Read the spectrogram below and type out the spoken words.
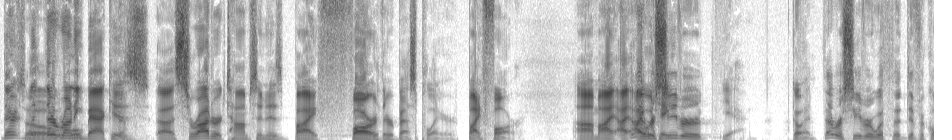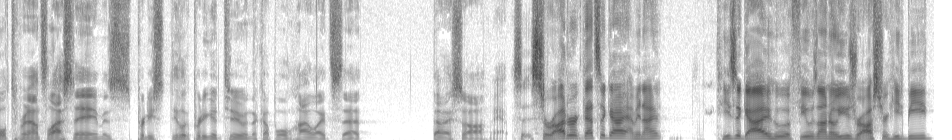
Their So, their running well, back yeah. is uh, SaRodorick Thompson is by far their best player, by far. Um, I I, I would take- receiver. yeah, go ahead. That receiver with the difficult to pronounce last name is pretty. He looked pretty good too in the couple highlights that that I saw. Yeah. So, SaRodorick, that's a guy. I mean, I he's a guy who, if he was on OU's roster, he'd be.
